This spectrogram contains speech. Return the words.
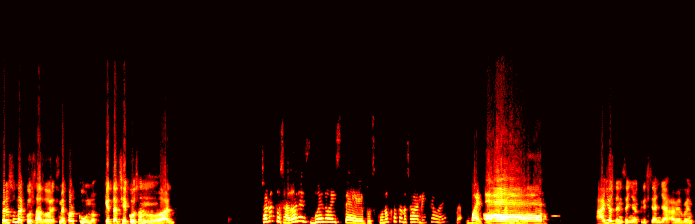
Pero son acosadores, mejor que uno. ¿Qué tal si acosan Nodal? Son acosadores, bueno, este, pues uno creo que no se va limpio, ¿eh? Bueno. ¡Oh! Ah, yo te enseño, Cristian, ya. A ver, ven.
